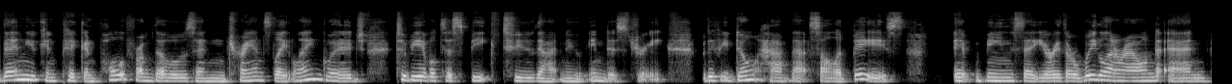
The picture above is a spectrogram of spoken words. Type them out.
then you can pick and pull from those and translate language to be able to speak to that new industry. But if you don't have that solid base, it means that you're either wiggling around and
